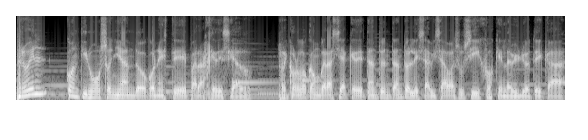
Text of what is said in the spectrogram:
Pero él continuó soñando con este paraje deseado. Recordó con gracia que de tanto en tanto les avisaba a sus hijos que en la biblioteca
